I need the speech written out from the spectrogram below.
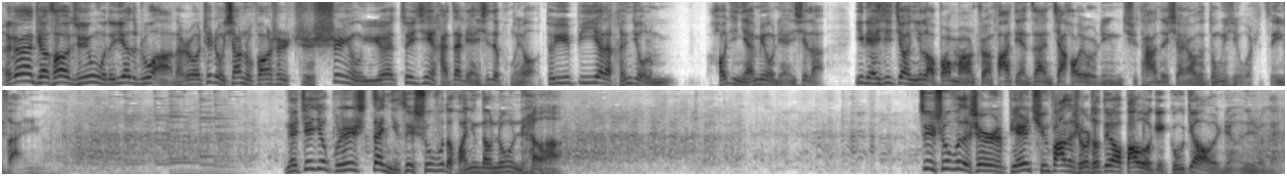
来看看跳槽群舞的椰子猪啊，他说这种相处方式只适用于最近还在联系的朋友，对于毕业了很久了，好几年没有联系了。一联系叫你老帮忙转发点赞加好友领取他的想要的东西，我是贼烦是吧？那这就不是在你最舒服的环境当中，你知道吗？最舒服的是别人群发的时候，他都要把我给勾掉，你知道？那种感觉。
